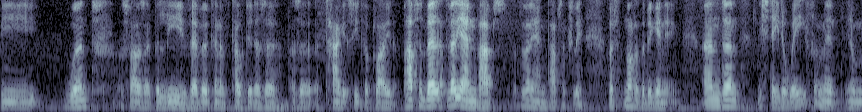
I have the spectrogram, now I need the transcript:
We weren't, as far as I believe, ever kind of touted as a as a, a target seat for Plaid. Perhaps at, at the very end, perhaps at the very end, perhaps actually, but not at the beginning. And um, we stayed away from it. You know,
